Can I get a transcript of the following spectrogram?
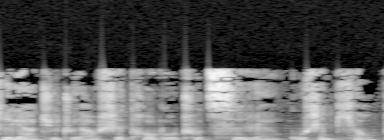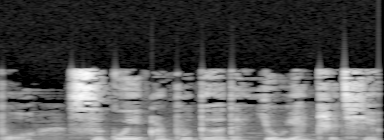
这两句主要是透露出词人孤身漂泊、思归而不得的幽怨之情。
